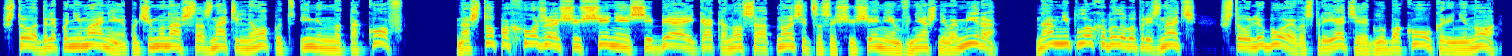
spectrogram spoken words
что для понимания, почему наш сознательный опыт именно таков, на что похоже ощущение себя и как оно соотносится с ощущением внешнего мира, нам неплохо было бы признать, что любое восприятие глубоко укоренено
